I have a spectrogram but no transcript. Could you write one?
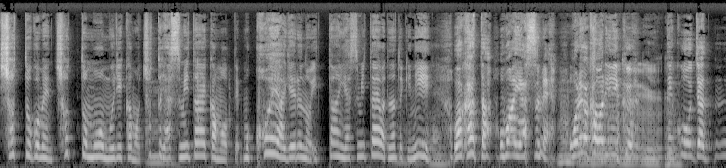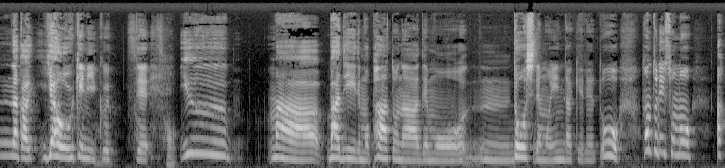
ちょっとごめんちょっともう無理かもちょっと休みたいかもって、もう声上げるの一旦休みたいわってなった時に、分かったお前休め、俺が代わりに行く、でこうじゃあなんか矢を受けに行くっていうまあバディでもパートナーでも、うん、同士でもいいんだけれど本当にそのあ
